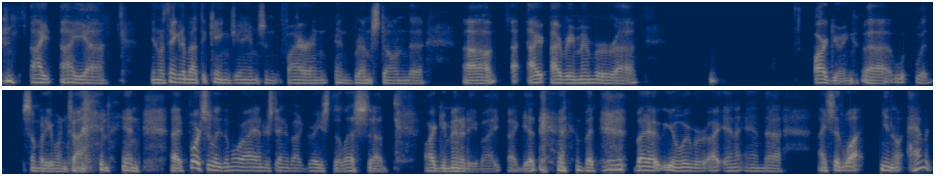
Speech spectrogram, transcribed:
I, I, uh, you know, thinking about the King James and fire and, and brimstone. The, uh, I, I remember uh, arguing uh, with somebody one time. and uh, fortunately, the more I understand about grace, the less uh, argumentative I, I get. but but uh, you know, we were and and uh, I said, well, you know, haven't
